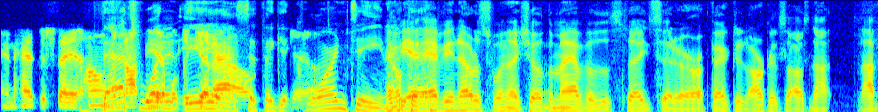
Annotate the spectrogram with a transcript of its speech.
and had to stay at home and That's not be what able it to get is out. that they get Yeah. quarantined. Have, you, okay. have you noticed when they showed the map of the states that are affected? Arkansas is not. Not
